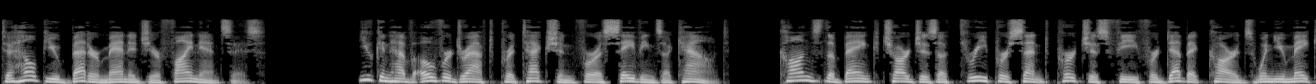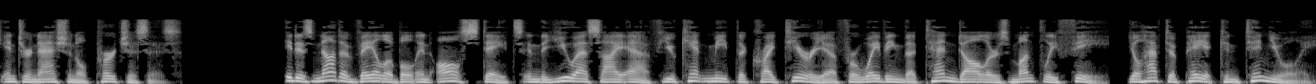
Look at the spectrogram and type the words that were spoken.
to help you better manage your finances. You can have overdraft protection for a savings account. Cons The bank charges a 3% purchase fee for debit cards when you make international purchases. It is not available in all states in the USIF you can't meet the criteria for waiving the $10 monthly fee, you'll have to pay it continually.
